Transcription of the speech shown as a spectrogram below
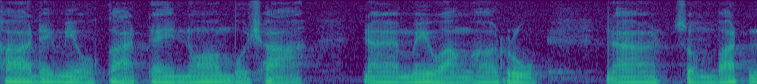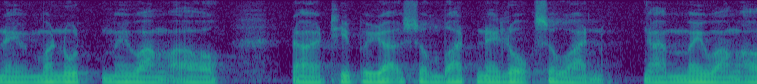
ข้าได้มีโอกาสได้น้อมบูชานะไม่หวังเอารูปนะสมบัติในมนุษย์ไม่หวังเอานะทิพยสมบัติในโลกสวรรค์นะไม่หวังเอา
